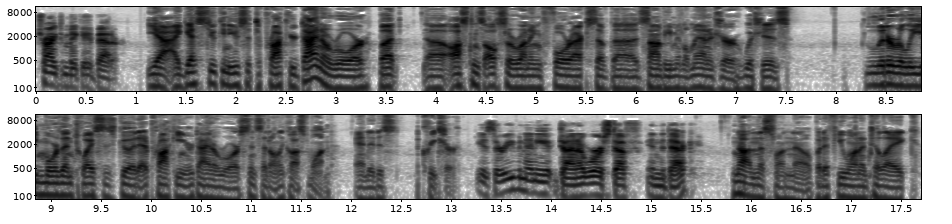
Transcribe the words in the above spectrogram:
trying to make it better. Yeah, I guess you can use it to proc your Dino Roar, but uh, Austin's also running 4X of the Zombie Middle Manager, which is literally more than twice as good at procking your Dino Roar since it only costs one, and it is a creature. Is there even any Dino Roar stuff in the deck? Not in this one, no. But if you wanted to, like,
